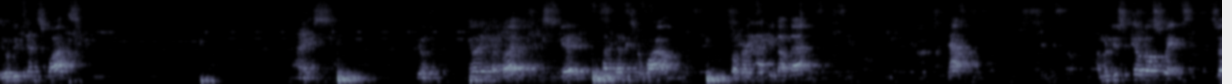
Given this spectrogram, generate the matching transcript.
We'll do 10 squats. Nice. Feeling Feeling it in my butt. This is good. I Haven't done this in a while. So I'm very happy about that. Now, I'm gonna do some kettlebell swings. So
